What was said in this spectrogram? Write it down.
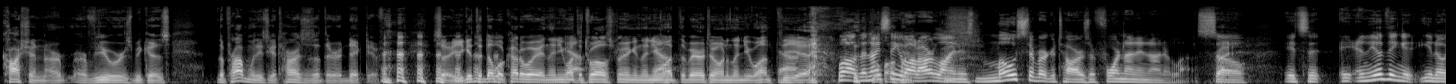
caution our, our viewers because the problem with these guitars is that they're addictive. so you get the double cutaway, and then you yeah. want the 12 string, and then you yeah. want the baritone, and then you want yeah. the. Uh, well, the nice thing about our line is most of our guitars are 499 or less. So. Right. It's a, and the other thing, you know,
